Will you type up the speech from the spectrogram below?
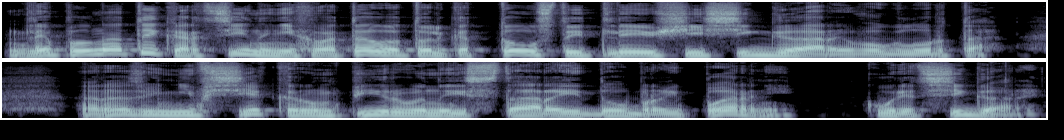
Для полноты картины не хватало только толстой тлеющей сигары в углу рта. Разве не все коррумпированные старые добрые парни курят сигары.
